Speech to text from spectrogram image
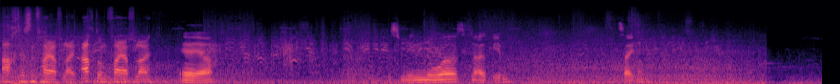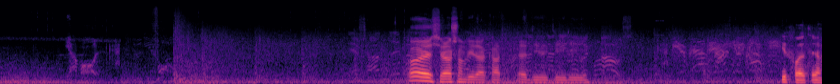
Ach, das ist ein Firefly. Achtung, Firefly. Ja, ja. Muss mir nur Signal geben. Zeigen. Oh, ich höre schon wieder Cut. Äh, die, die, die. Er.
